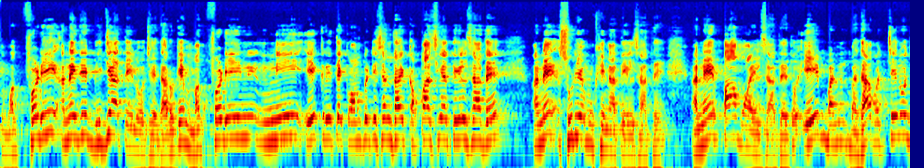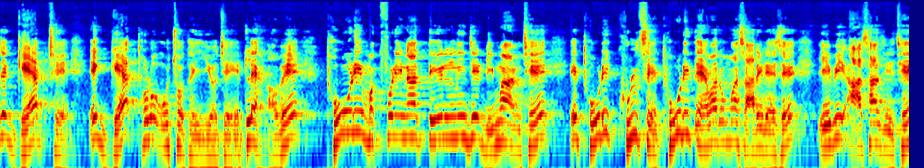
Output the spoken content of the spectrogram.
મગફળી અને જે બીજા તેલો છે, ધારો કે મગફળીની એક રીતે કોમ્પિટિશન થાય કપાસિયા તેલ સાથે અને સૂર્યમુખીના તેલ સાથે અને પામ ઓઇલ સાથે. તો એ બન, બધા વચ્ચેનો જે ગેપ છે, એ ગેપ થોડો ઓછો થઈ ગયો છે. એટલે હવે થોડી મગફળીના તેલની જે ડિમાન્ડ છે, એ થોડી ખુલશે. થોડી તહેવારોમાં સારી રહેશે એવી આશા જે છે,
